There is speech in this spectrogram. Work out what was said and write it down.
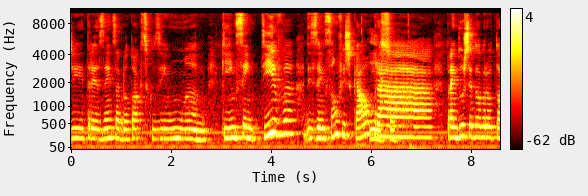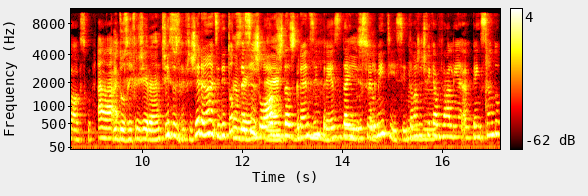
de 300 agrotóxicos em um ano, que incentiva isenção fiscal para para a indústria do agrotóxico, a- E dos refrigerantes. e dos refrigerantes e de todos Também, esses lobbies é. das grandes empresas da Isso. Uhum. indústria alimentícia. Então a gente fica avalia- pensando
